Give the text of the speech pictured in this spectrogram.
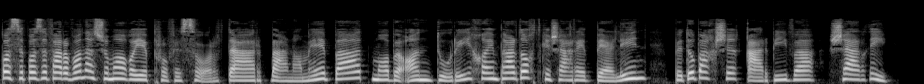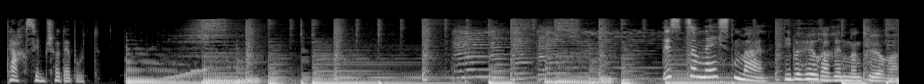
با سپاس فراوان از شما آقای پروفسور در برنامه بعد ما به آن دوره خواهیم پرداخت که شهر برلین به دو بخش غربی و شرقی تقسیم شده بود. Bis zum nächsten Mal, liebe Hörerinnen und Hörer.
